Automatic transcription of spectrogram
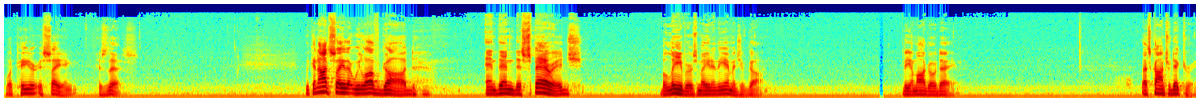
what Peter is saying is this We cannot say that we love God and then disparage believers made in the image of God, the Imago Dei. That's contradictory.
